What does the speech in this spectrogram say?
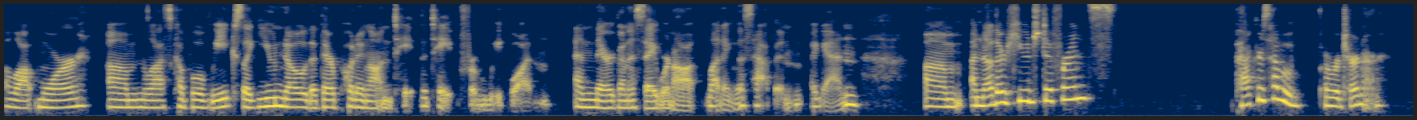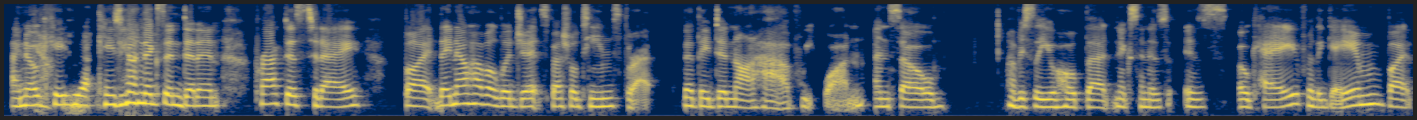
a lot more um, the last couple of weeks, like you know that they're putting on tape the tape from week one, and they're gonna say we're not letting this happen again. Um, another huge difference Packers have a, a returner. I know yeah. Keisean Nixon didn't practice today, but they now have a legit special teams threat that they did not have week one. And so obviously you hope that Nixon is is okay for the game, but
